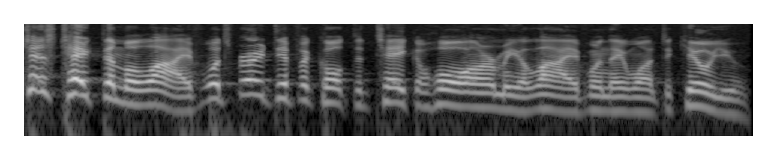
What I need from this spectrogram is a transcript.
just take them alive. Well, it's very difficult to take a whole army alive when they want to kill you.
